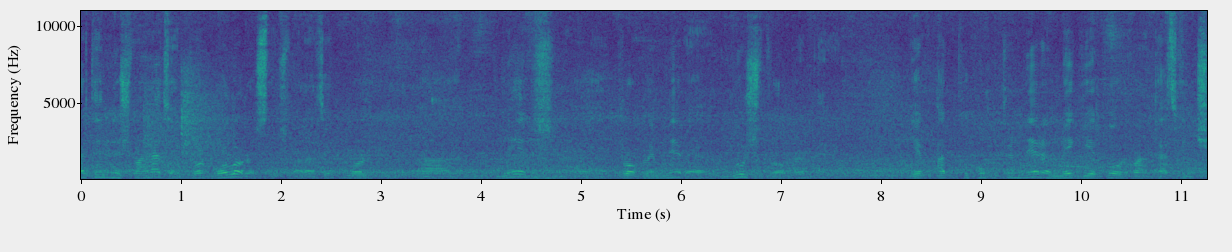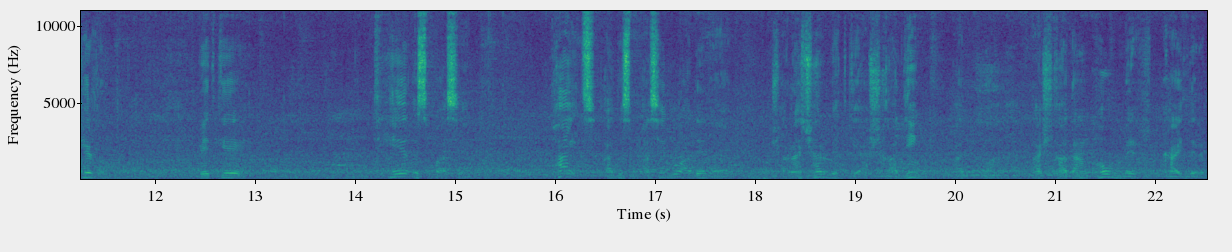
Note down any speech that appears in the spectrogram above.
Արդեն նշվանած ենք, որ բոլորս նշվանած ենք, որ մեր պրոբլեմները լուրջ պրոբլեմներ են եւ այդ փոփոխությունները մեկ երկու օրվա ընթացքում չեն պետք է թե սպասենք բայց այդ սպասելու ադենը չարաչար պետք է աշխատենք այդ աշխատանքով մեր քայլերը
